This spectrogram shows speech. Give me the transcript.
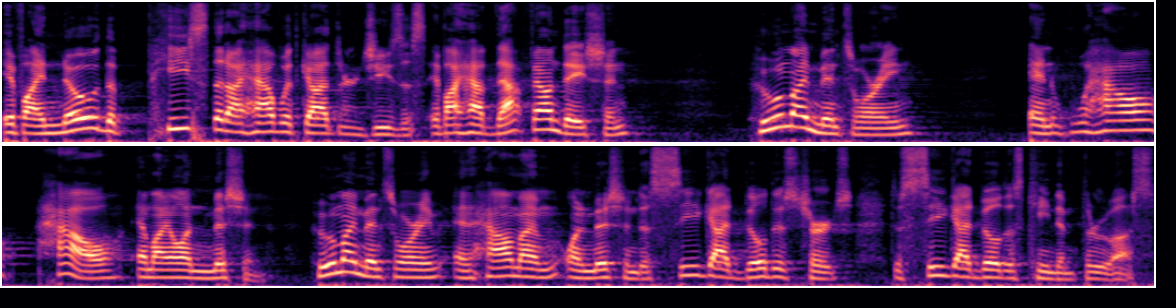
if I know the peace that I have with God through Jesus, if I have that foundation, who am I mentoring and how, how am I on mission? Who am I mentoring and how am I on mission to see God build his church, to see God build his kingdom through us?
